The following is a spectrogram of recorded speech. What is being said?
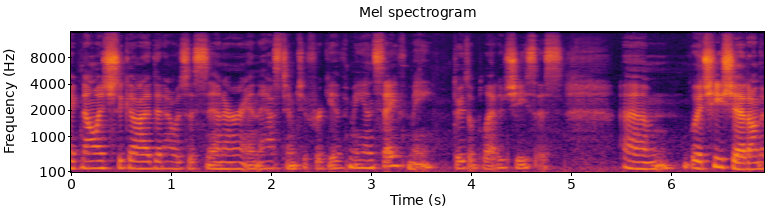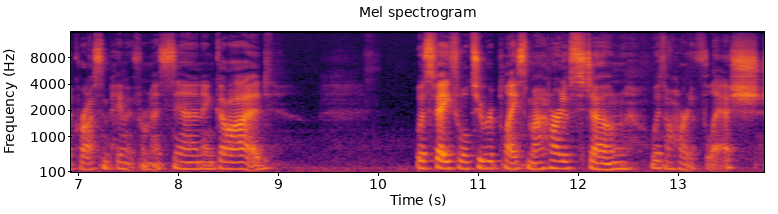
acknowledged to God that I was a sinner and asked Him to forgive me and save me through the blood of Jesus, um, which He shed on the cross in payment for my sin. And God was faithful to replace my heart of stone with a heart of flesh.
